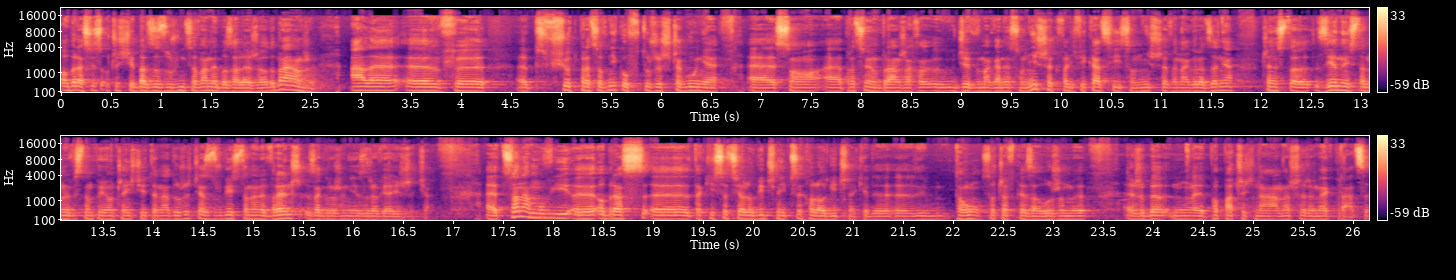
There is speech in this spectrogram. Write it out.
obraz jest oczywiście bardzo zróżnicowany, bo zależy od branży, ale e, w wśród pracowników, którzy szczególnie e, są, e, pracują w branżach, e, gdzie wymagane są niższe kwalifikacje i są niższe wynagrodzenia, często z jednej strony występują częściej te nadużycia, z drugiej strony wręcz zagrożenie zdrowia i życia. E, Co nam mówi e, obraz e, taki socjologiczny i psychologiczny, kiedy e, tą soczewkę założymy, e, żeby popatrzeć na nasz rynek pracy?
